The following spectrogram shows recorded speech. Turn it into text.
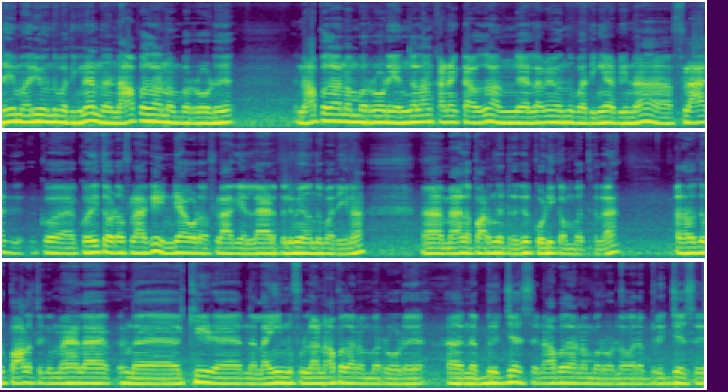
அதே மாதிரி வந்து பார்த்திங்கன்னா இந்த நாற்பதாம் நம்பர் ரோடு நாற்பதாம் நம்பர் ரோடு எங்கெல்லாம் கனெக்ட் ஆகுதோ அங்கே எல்லாமே வந்து பார்த்திங்க அப்படின்னா ஃப்ளாக் குவைத்தோட ஃப்ளாகு இந்தியாவோட ஃப்ளாக் எல்லா இடத்துலையுமே வந்து பார்த்திங்கன்னா மேலே பறந்துட்டுருக்கு கொடி கம்பத்தில். அதாவது பாலத்துக்கு மேலே இந்த கீழே இந்த லைன் ஃபுல்லாக நாற்பதாம் நம்பர் ரோடு இந்த பிரிட்ஜஸ் நாற்பதாம் நம்பர் ரோட்டில் வர பிரிட்ஜஸ்ஸு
